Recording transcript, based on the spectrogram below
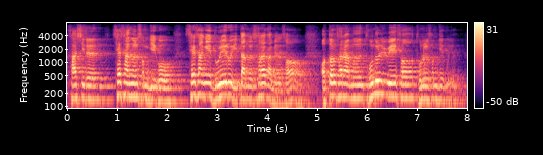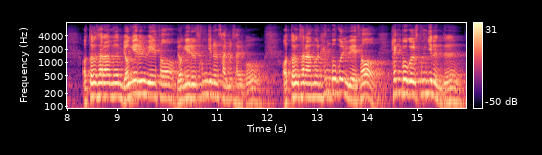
사실은 세상을 섬기고 세상의 노예로 이 땅을 살아가면서 어떤 사람은 돈을 위해서 돈을 섬기고요. 어떤 사람은 명예를 위해서 명예를 섬기는 삶을 살고 어떤 사람은 행복을 위해서 행복을 섬기는 등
